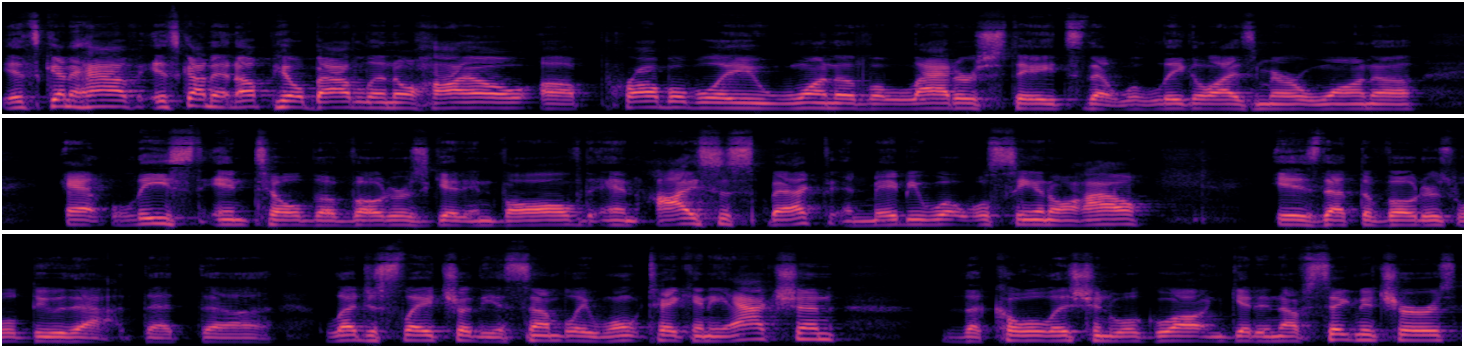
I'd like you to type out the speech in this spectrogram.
it's going to have, it's got an uphill battle in Ohio, uh, probably one of the latter states that will legalize marijuana at least until the voters get involved. And I suspect, and maybe what we'll see in Ohio, is that the voters will do that, that the legislature, the assembly won't take any action. The coalition will go out and get enough signatures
